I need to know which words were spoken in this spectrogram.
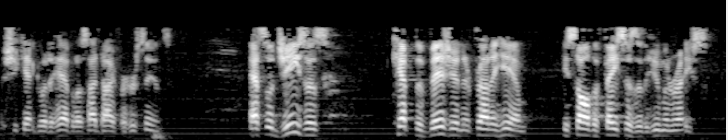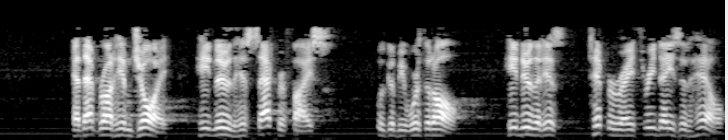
but she can't go to heaven unless I die for her sins. And so Jesus kept the vision in front of him. He saw the faces of the human race. And that brought him joy. He knew that his sacrifice was going to be worth it all. He knew that his temporary three days in hell,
